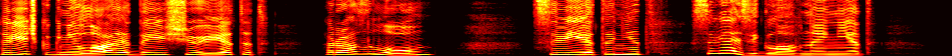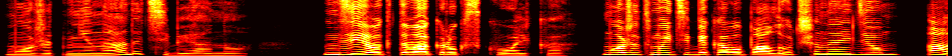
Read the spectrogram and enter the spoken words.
речка гнилая, да еще и этот разлом. Света нет, связи, главное, нет. Может, не надо тебе оно? Девок-то вокруг сколько. Может, мы тебе кого получше найдем, а?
